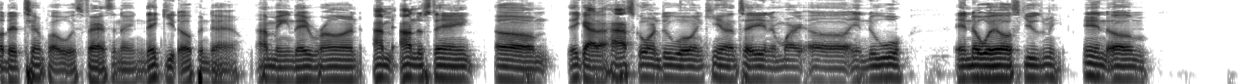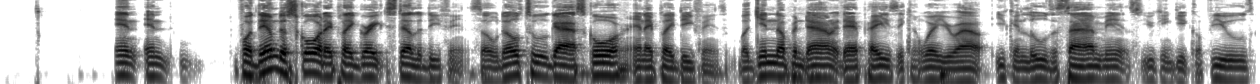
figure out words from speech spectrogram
uh, their tempo is fascinating. They get up and down. I mean, they run. I understand. Um, they got a high scoring duo in Keyontae and Mar- uh, and Newell and Nowell, excuse me, and um, and and for them to score, they play great stellar defense. So those two guys score and they play defense. But getting up and down at that pace, it can wear you out. You can lose assignments. You can get confused.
